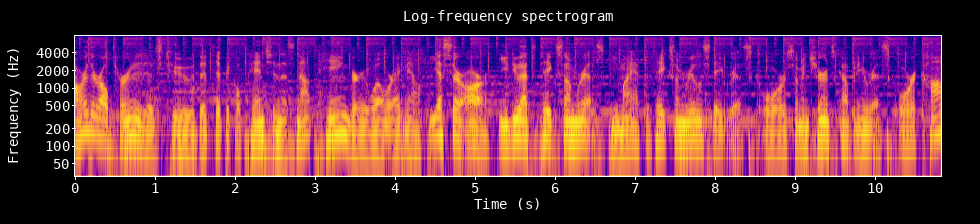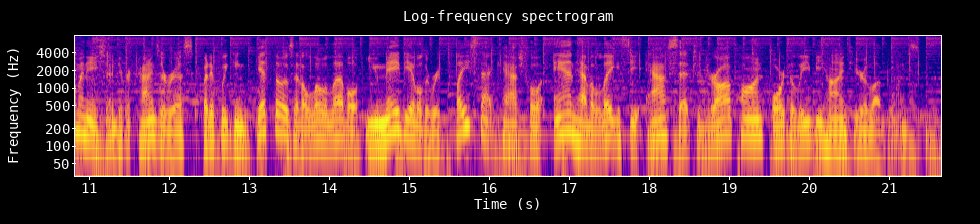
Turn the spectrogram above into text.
are there alternatives to the typical pension that's not paying very well right now? Yes, there are. You do have to take some risk. You might have to take some real estate risk or some insurance company risk or a combination of different kinds of risk. But if we can get those at a low level, you may be able to replace that cash flow and have a legacy asset to draw upon or to leave behind to your loved ones.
